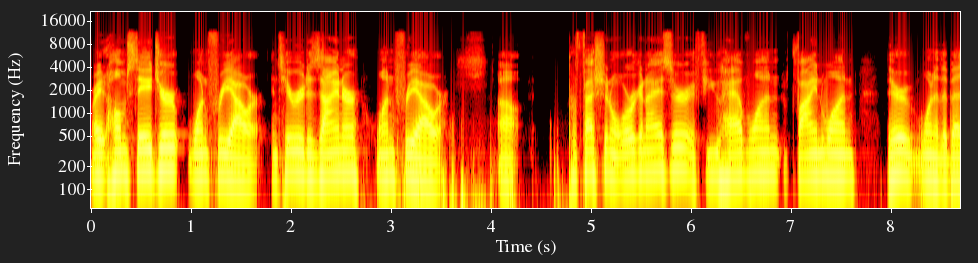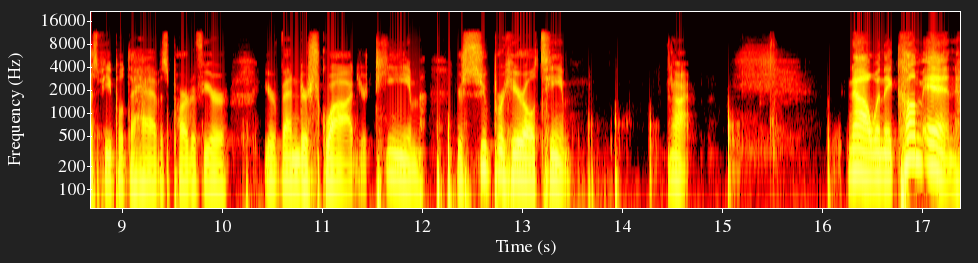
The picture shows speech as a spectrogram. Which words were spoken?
right? Home stager, one free hour. Interior designer, one free hour. Uh, professional organizer, if you have one, find one. They're one of the best people to have as part of your, your vendor squad, your team, your superhero team. All right. Now, when they come in,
